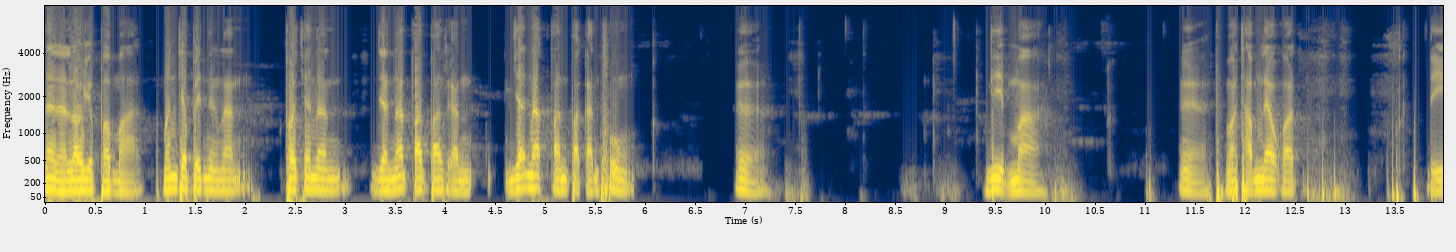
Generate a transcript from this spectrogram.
นั่นแหละเราอย่าประมาทมันจะเป็นอย่างนั้น เพราะฉะนั้นอย่านัดปันประกัน ย่านัดปันประกันพุ่ง เออ รีบมา เออมาทำแล้วก็ ดี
